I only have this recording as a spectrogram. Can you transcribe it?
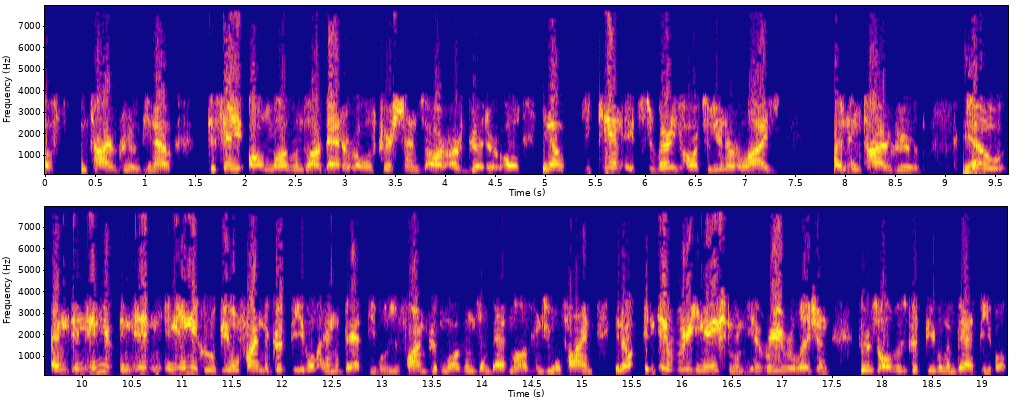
of entire group. You know, to say all Muslims are bad or all Christians are are good or all. You know, you can't. It's very hard to generalize an entire group. Yeah. So, and in any in, in, in any group, you will find the good people and the bad people. You'll find good Muslims and bad Muslims. You will find, you know, in every nation, in every religion, there's always good people and bad people.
